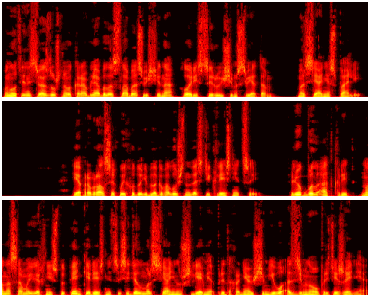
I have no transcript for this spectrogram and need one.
Внутренность воздушного корабля была слабо освещена флуоресцирующим светом. Марсиане спали. Я пробрался к выходу и благополучно достиг лестницы. Люк был открыт, но на самой верхней ступеньке лестницы сидел марсианин в шлеме, предохраняющем его от земного притяжения.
